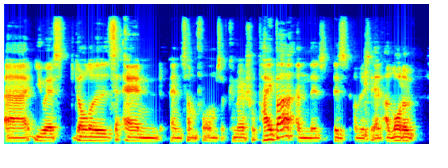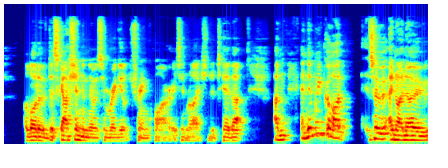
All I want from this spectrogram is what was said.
uh, US dollars and and some forms of commercial paper, and there's there's obviously a, a lot of a lot of discussion, and there were some regulatory inquiries in relation to Tether. Um, and then we've got so, and I know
